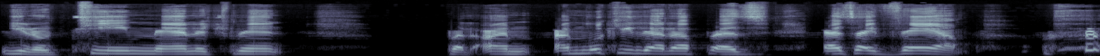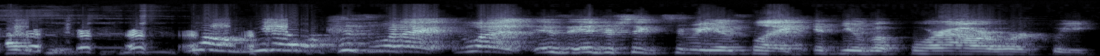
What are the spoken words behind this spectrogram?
you know team management, but I'm I'm looking that up as as I vamp. well, you know, because what I what is interesting to me is like if you have a four hour work week,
